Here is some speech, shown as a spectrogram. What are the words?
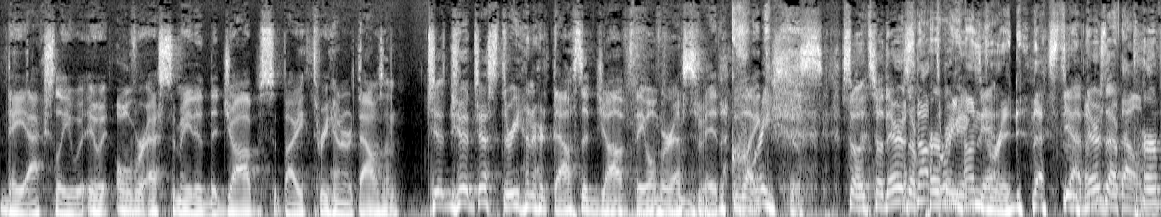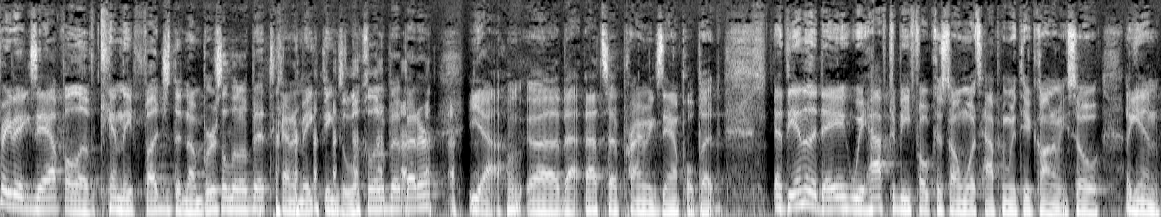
they actually it overestimated the jobs by 300,000 just, just 300,000 jobs they overestimated. like, Gracious. So, so there's That's a perfect 300. Exa- That's yeah, there's a 000. perfect example of can they fudge the numbers a little bit to kind of make things look a little bit better? Yeah, uh, that that's a prime example. But at the end of the day, we have to be focused on what's happening with the economy. So again,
